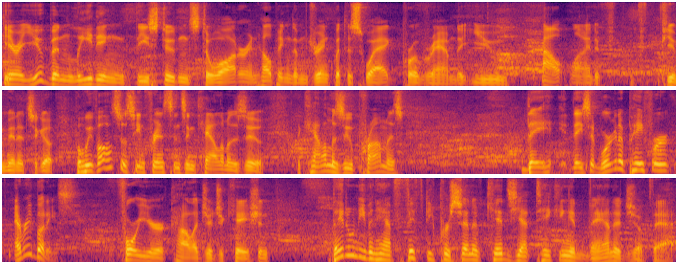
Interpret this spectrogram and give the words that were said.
Gary, you've been leading these students to water and helping them drink with the SWAG program that you outlined a f- few minutes ago. But we've also seen, for instance, in Kalamazoo, the Kalamazoo Promise, they, they said, we're going to pay for everybody's four-year college education. They don't even have 50% of kids yet taking advantage of that.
